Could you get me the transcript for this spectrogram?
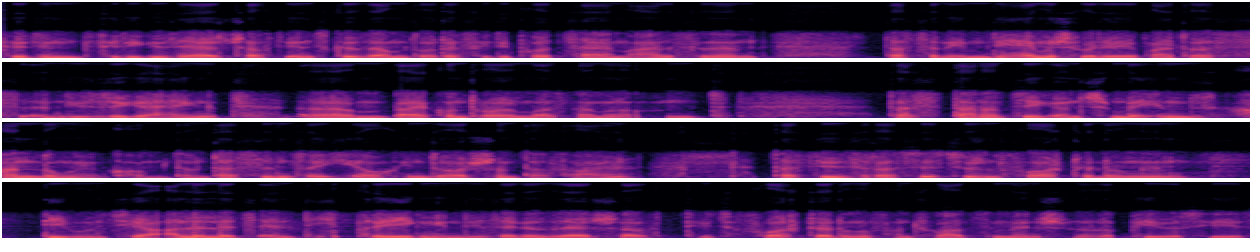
für, den, für die Gesellschaft insgesamt oder für die Polizei im Einzelnen, dass dann eben die Hemmschwelle weitaus niedriger hängt ähm, bei Kontrollmaßnahmen und dass da natürlich entsprechend Handlungen kommt. Und das ist natürlich auch in Deutschland der Fall, dass diese rassistischen Vorstellungen, die uns ja alle letztendlich prägen in dieser Gesellschaft, diese Vorstellungen von schwarzen Menschen oder POCs,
